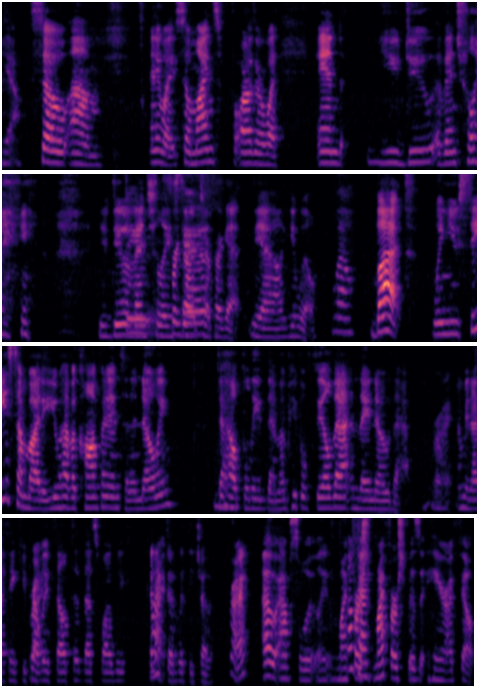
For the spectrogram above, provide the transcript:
Yeah. So, um, anyway, so mine's farther away, and you do eventually, you do Do you eventually start to forget? Yeah, you will. Well, But when you see somebody, you have a confidence and a knowing to mhm, help lead them, and people feel that and they know that. Right. I mean, I think you Right. probably felt it. That's why we connected with each other. Right. Oh, absolutely. My Okay. first my first visit here, I felt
